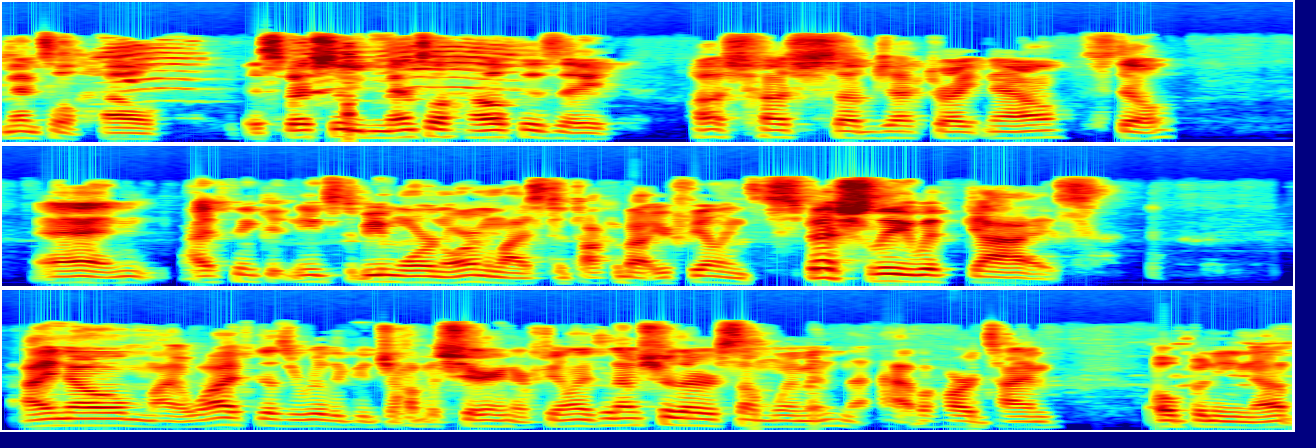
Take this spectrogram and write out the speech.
mental health, especially mental health, is a hush hush subject right now, still. And I think it needs to be more normalized to talk about your feelings, especially with guys. I know my wife does a really good job of sharing her feelings, and I'm sure there are some women that have a hard time opening up.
